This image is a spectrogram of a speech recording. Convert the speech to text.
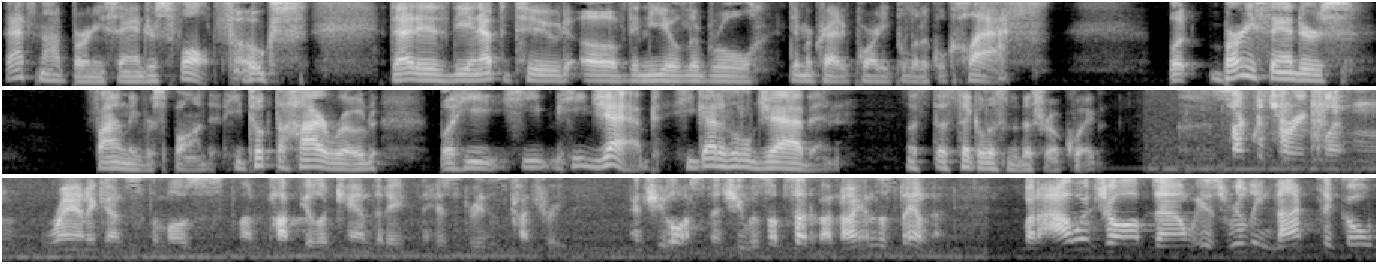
That's not Bernie Sanders' fault, folks. That is the ineptitude of the neoliberal Democratic Party political class. But Bernie Sanders finally responded. He took the high road, but he he he jabbed. He got his little jab in. Let's let's take a listen to this real quick. Secretary Clinton ran against the most unpopular candidate in the history of this country and she lost, and she was upset about it. I understand that. But our job now is really not to go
